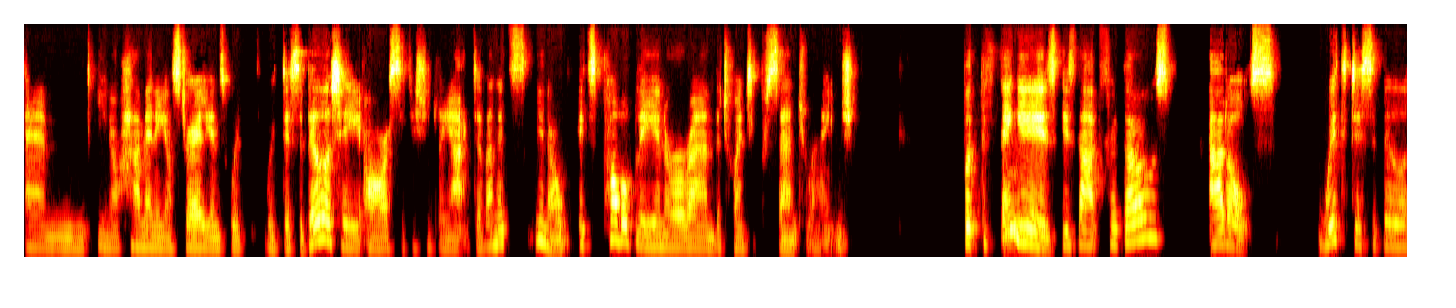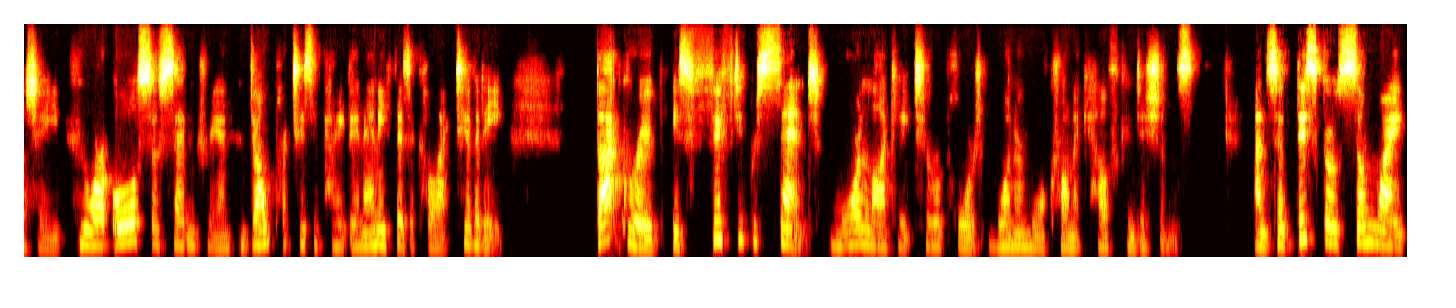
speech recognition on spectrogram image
um, you know, how many Australians with, with disability are sufficiently active. And it's, you know, it's probably in or around the 20% range. But the thing is, is that for those adults with disability who are also sedentary and who don't participate in any physical activity, that group is 50% more likely to report one or more chronic health conditions. And so this goes some way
